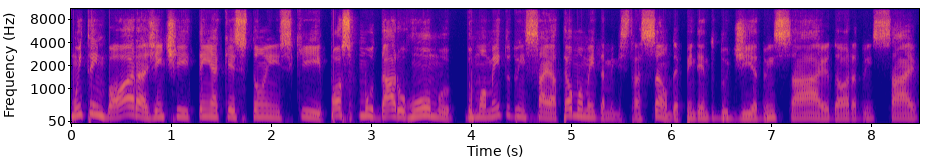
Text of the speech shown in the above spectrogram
Muito embora a gente tenha questões que possam mudar o rumo do momento do ensaio até o momento da administração, dependendo do dia do ensaio, da hora do ensaio,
